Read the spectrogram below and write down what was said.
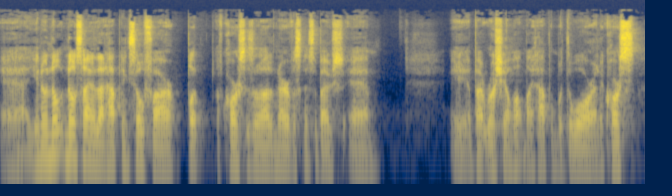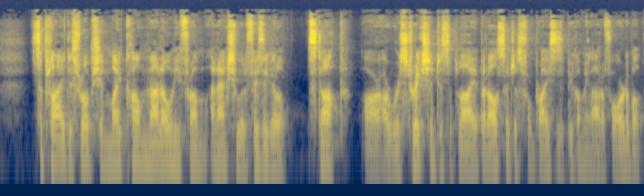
Uh, you know, no no sign of that happening so far. But of course, there's a lot of nervousness about um, uh, about Russia and what might happen with the war. And of course, supply disruption might come not only from an actual physical stop or, or restriction to supply, but also just from prices becoming unaffordable.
